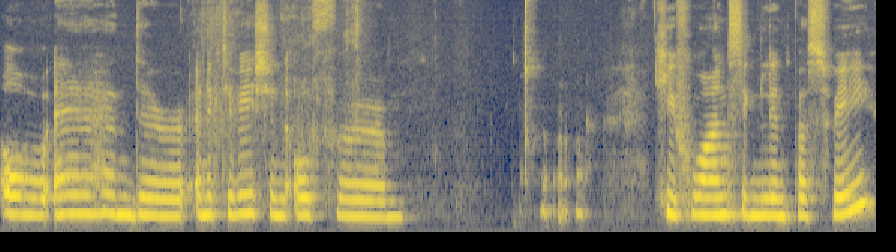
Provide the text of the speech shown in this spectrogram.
Oh, and an activation of um, HIF1 signaling pathway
